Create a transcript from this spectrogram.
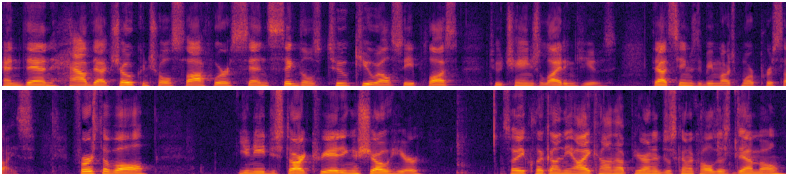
and then have that show control software send signals to QLC Plus to change lighting cues. That seems to be much more precise. First of all, you need to start creating a show here. So you click on the icon up here and I'm just going to call this demo.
